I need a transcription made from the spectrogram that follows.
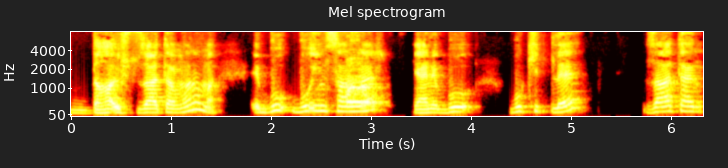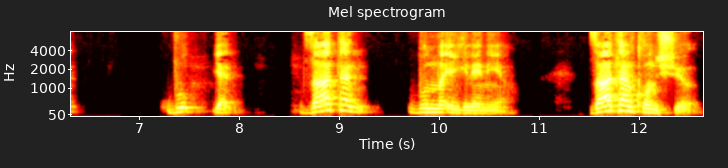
Daha üstü zaten var ama e, bu bu insanlar yani bu bu kitle zaten bu yani zaten bununla ilgileniyor. Zaten konuşuyor.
